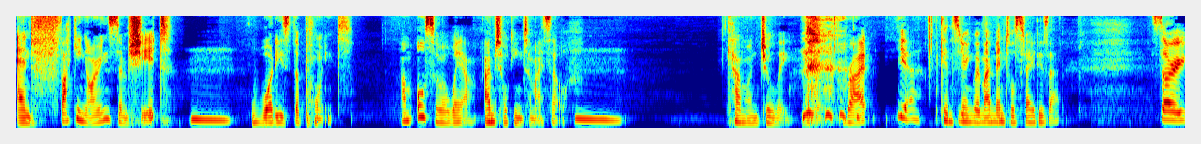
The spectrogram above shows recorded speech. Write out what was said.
and fucking own some shit, hmm. what is the point? I'm also aware I'm talking to myself. Hmm. Come on, Julie. right? Yeah. Considering where my mental state is at. So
